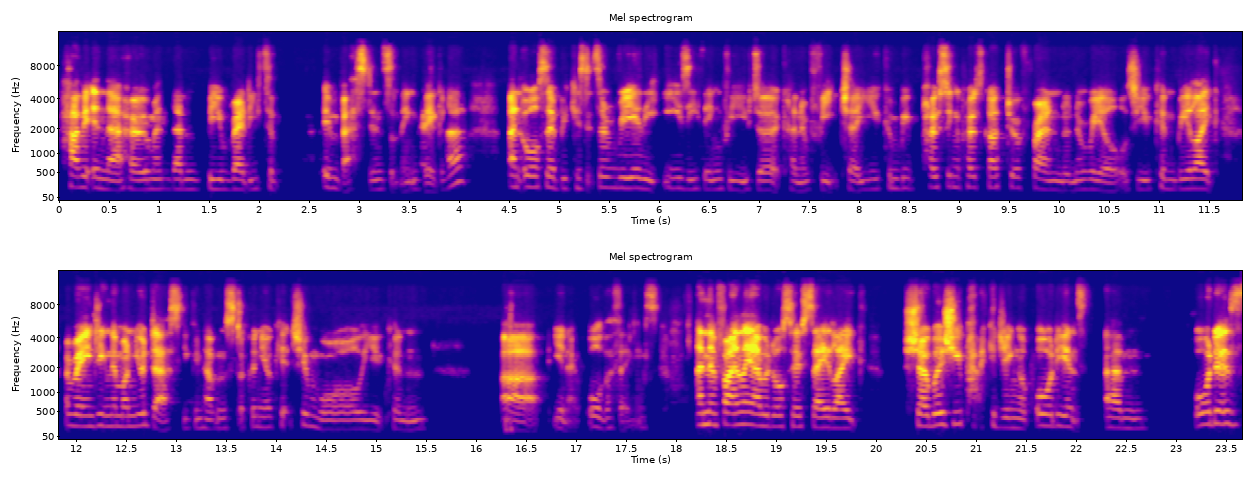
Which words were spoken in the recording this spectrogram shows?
have it in their home, and then be ready to invest in something bigger. And also because it's a really easy thing for you to kind of feature. You can be posting a postcard to a friend and a reels. You can be like arranging them on your desk. You can have them stuck on your kitchen wall. You can uh you know all the things. And then finally i would also say like show us you packaging up audience um orders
